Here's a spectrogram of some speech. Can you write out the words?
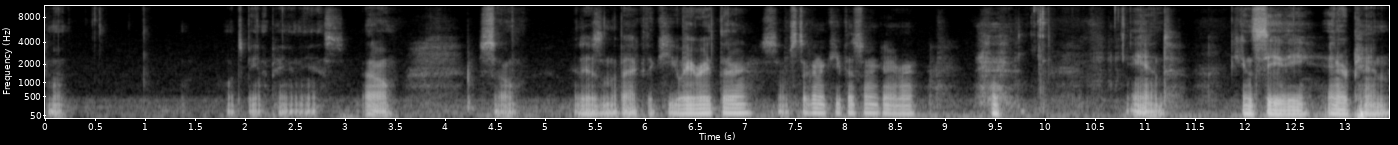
Come on. What's being a pain in the? Oh, so it is in the back of the keyway right there. So I'm still going to keep this on camera. and you can see the inner pin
